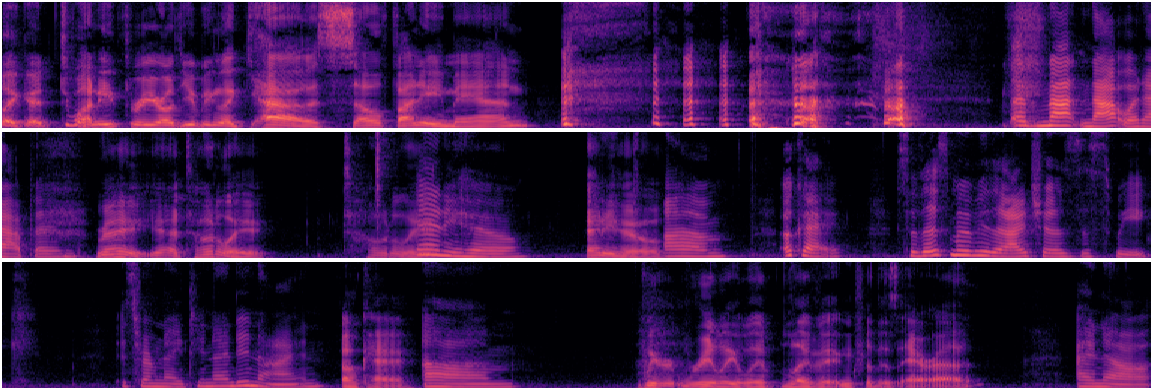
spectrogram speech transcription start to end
like a 23 year old you being like, yeah, it's so funny, man. That's not not what happened. right? Yeah, totally, totally. Anywho, Anywho, um, okay. So this movie that I chose this week is from 1999. okay, Um, we're really li- living for this era. I know.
